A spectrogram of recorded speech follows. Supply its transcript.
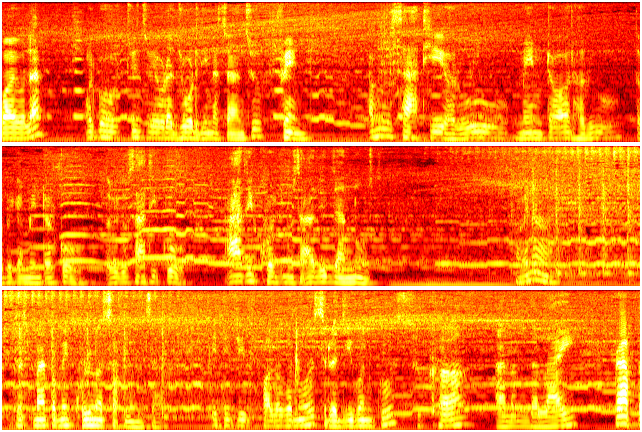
भयो होला। अर्को चिज एउटा जोड दिन चाहन्छु फ्रेन्ड आफ्नो साथीहरू मेन्टरहरू तपाईँको मेन्टर को तपाईँको साथी को आजै खोज्नुहोस् आजै जान्नुहोस्। होइन? जसमा तपाईँ खुल्न सक्नुहुन्छ। यति चिज फलो गर्नुहोस् र जीवनको सुख आनन्दलाई प्राप्त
